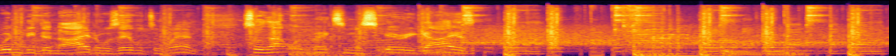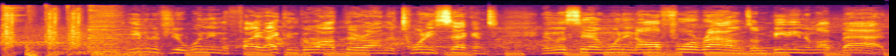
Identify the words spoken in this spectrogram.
wouldn't be denied and was able to win. So that what makes him a scary guy is even if you're winning the fight, I can go out there on the 22nd and let's say I'm winning all four rounds, I'm beating him up bad.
